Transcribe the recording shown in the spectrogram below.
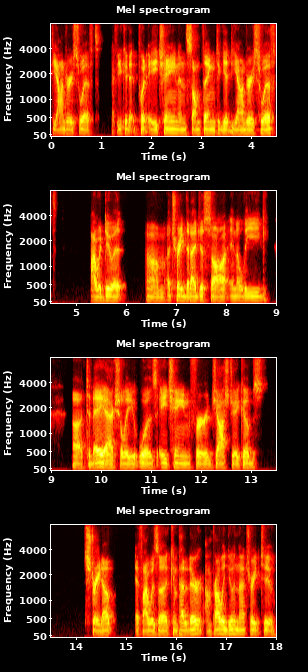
DeAndre Swift. If you could put a chain and something to get DeAndre Swift, I would do it. Um, a trade that I just saw in a league uh, today actually was a chain for Josh Jacobs straight up, if I was a competitor, I'm probably doing that trade too.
